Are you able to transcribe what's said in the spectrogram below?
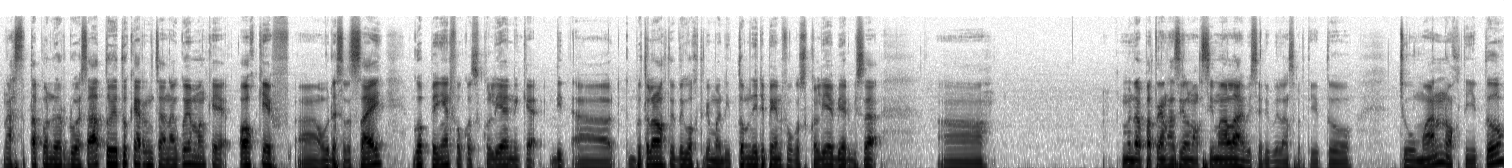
Nah setelah PON 2021 itu kayak rencana gue emang kayak oke f- uh, udah selesai, gue pengen fokus kuliah nih kayak di, uh, kebetulan waktu itu gue terima di TUM jadi pengen fokus kuliah biar bisa uh, mendapatkan hasil maksimal lah bisa dibilang seperti itu. Cuman waktu itu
